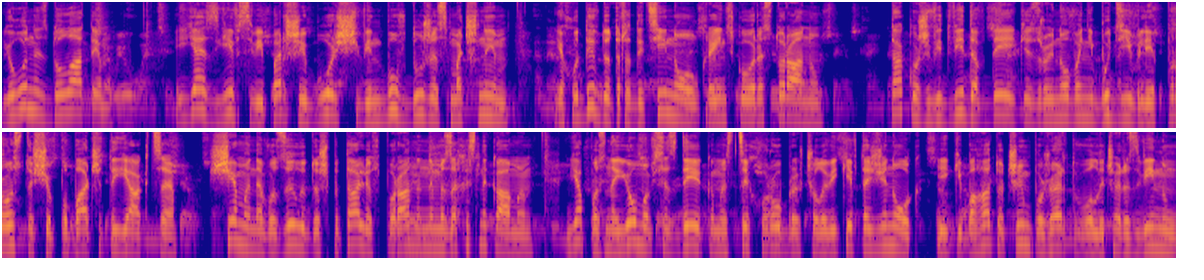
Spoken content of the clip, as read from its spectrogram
Його не здолати. І я з'їв свій перший борщ. Він був дуже смачним. Я ходив до традиційного українського ресторану. Також відвідав деякі зруйновані будівлі, просто щоб побачити, як це. Ще мене возили до шпиталю з пораненими захисниками. Я познайомився з деякими з цих хоробрих чоловіків та жінок, які багато чим пожертвували через війну.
